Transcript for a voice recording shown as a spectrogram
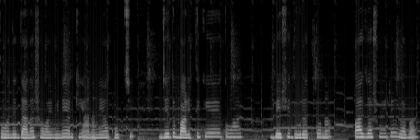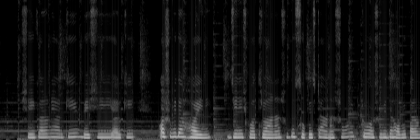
তোমাদের দাদা সবাই মিলে আর কি আনা নেওয়া করছি। যেহেতু বাড়ি থেকে তোমার বেশি দূরত্ব না, পাঁচ দশ মিনিটের ব্যাপার। সেই কারণে আর কি বেশি আর কি অসুবিধা হয়নি। জিনিসপত্র আনার শুধু শোকেসটা আনার সময় একটু অসুবিধা হবে, কারণ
